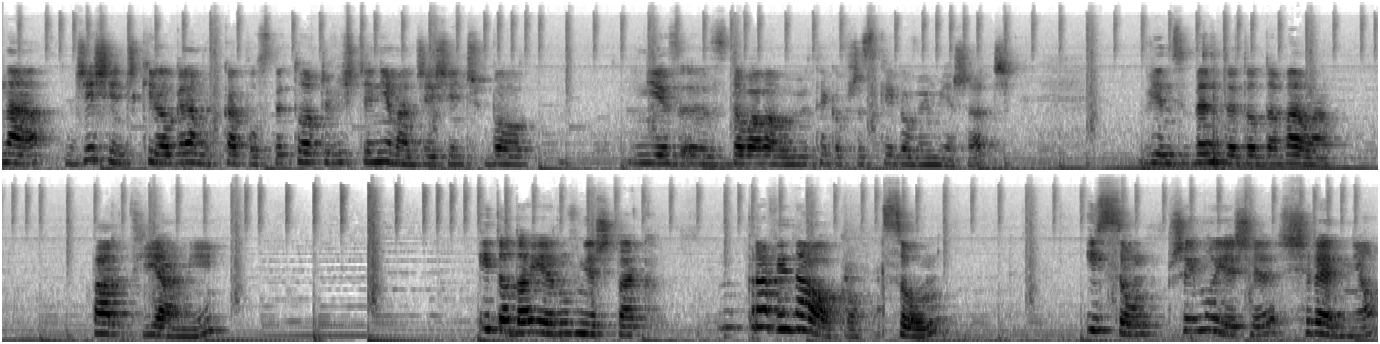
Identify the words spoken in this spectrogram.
na 10 kg kapusty. Tu oczywiście nie ma 10, bo nie zdołałabym tego wszystkiego wymieszać. Więc będę dodawała partiami. I dodaję również tak prawie na oko sól. I sól przyjmuje się średnio,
